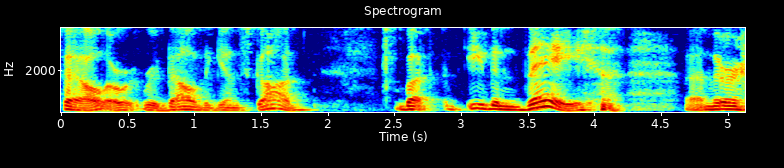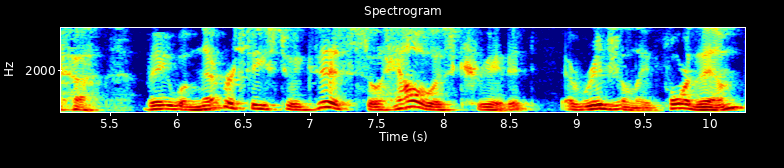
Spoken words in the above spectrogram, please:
fell or rebelled against God. But even they, and uh, they will never cease to exist. So hell was created originally for them,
